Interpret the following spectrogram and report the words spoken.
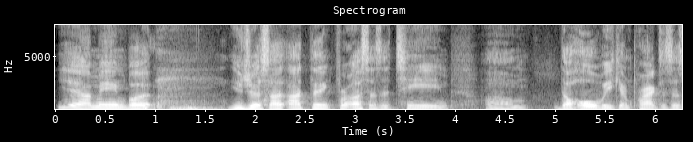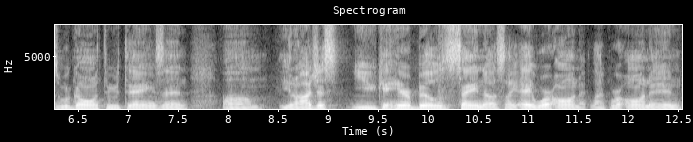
Yeah, I mean, but you just, I, I think for us as a team, um, the whole week in practice as we're going through things, and um, you know, I just you can hear Bill saying to us like, "Hey, we're on it. Like we're on it." And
